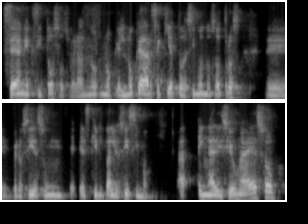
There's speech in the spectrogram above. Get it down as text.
sean exitosos, ¿verdad? No, no, el no quedarse quieto, decimos nosotros, pero sí, es un skill valiosísimo. Ah, en adición a eso,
